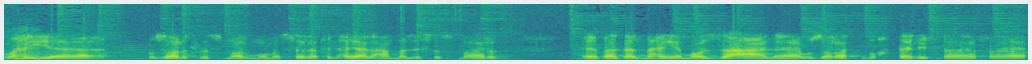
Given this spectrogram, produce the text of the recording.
وهي وزارة الاستثمار ممثلة في الهيئة العامة للاستثمار. آه، بدل ما هي موزعة على وزارات مختلفة ف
